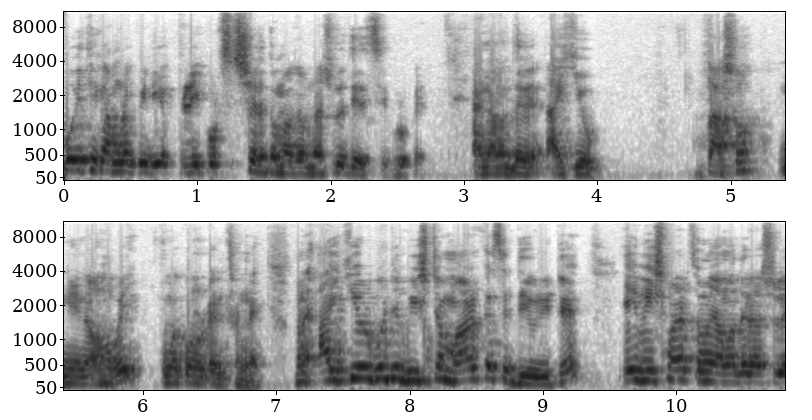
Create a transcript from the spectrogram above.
বই থেকে আমরা পিডিএফ রেডি করছি সেটা তোমাকে আমরা আসলে দিয়ে দিচ্ছি গ্রুপে অ্যান্ড আমাদের আইকিউ ক্লাসও নিয়ে নেওয়া হবে তোমার কোনো টেনশন নাই। মানে আইকিউর উপর যে বিশটা মার্ক আছে ডি ইউনিটে এই বিশ মার্ক তুমি আমাদের আসলে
